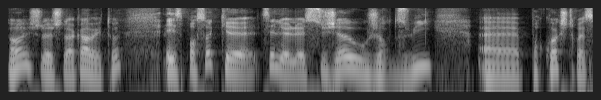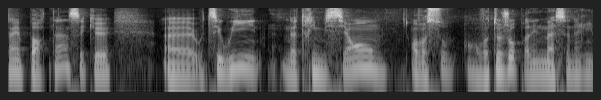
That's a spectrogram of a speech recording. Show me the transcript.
hein. je, suis d'accord avec toi. Et c'est pour ça que le, le sujet aujourd'hui, euh, pourquoi je trouvais ça important, c'est que, euh, oui, notre émission, on va, on va toujours parler de maçonnerie.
